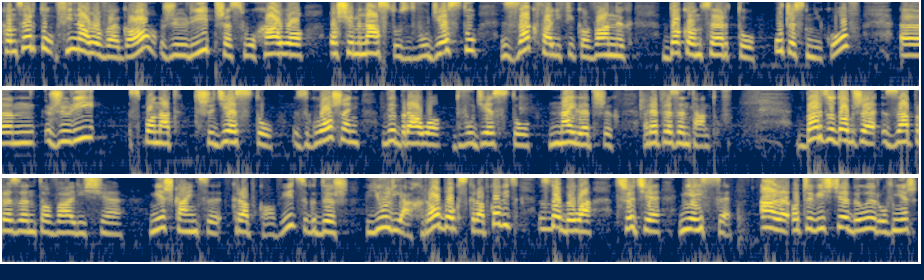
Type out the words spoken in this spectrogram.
koncertu finałowego jury przesłuchało 18 z 20 zakwalifikowanych do koncertu uczestników. Jury z ponad 30 zgłoszeń wybrało 20 najlepszych reprezentantów. Bardzo dobrze zaprezentowali się mieszkańcy Krapkowic, gdyż Julia Chrobok z Krapkowic zdobyła trzecie miejsce. Ale oczywiście były również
